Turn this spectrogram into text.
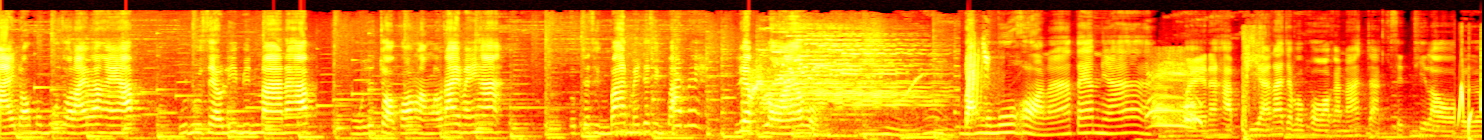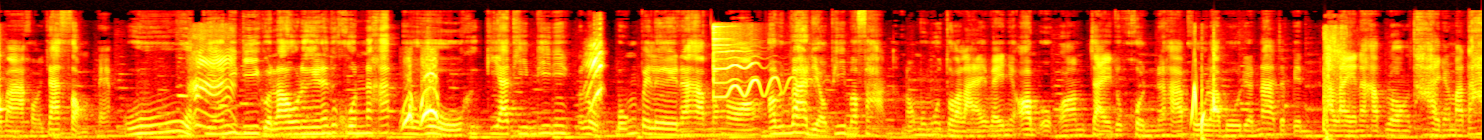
ร้าย น้องมูมูตัวร้ายว่าไงครับดูดูแซลลี่บินมานะครับโอ้จะเจาะกองหลังเราได้ไหมฮะ จะถึงบ้านไหมจะถึงบ้านไหม เรียบร้อยครับผม น้องมูมูขอนะ แต้มเนี้ยไปนะครับเกียร์น่าจะพอๆกันนะ จากเซตที่เราเจอมาขออนุญาตสองแป๊บอู้เกียร์นี่ดีกว่าเราเลยนะทุกคนนะครับ โอ้โห คือเกียร์ทีมพี่นี่ตลกบ้งไปเลยนะครับน้องๆเอาเป็นว่าเดี๋ยวพี่มาฝากน้องมูมูตัวร้ายไว้ในอ้อมอกอ้อมใจทุกคนนะครับโคลาโบเดือนหน้าจะเป็นอะไรนะครับ ลองทายกันมาได้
